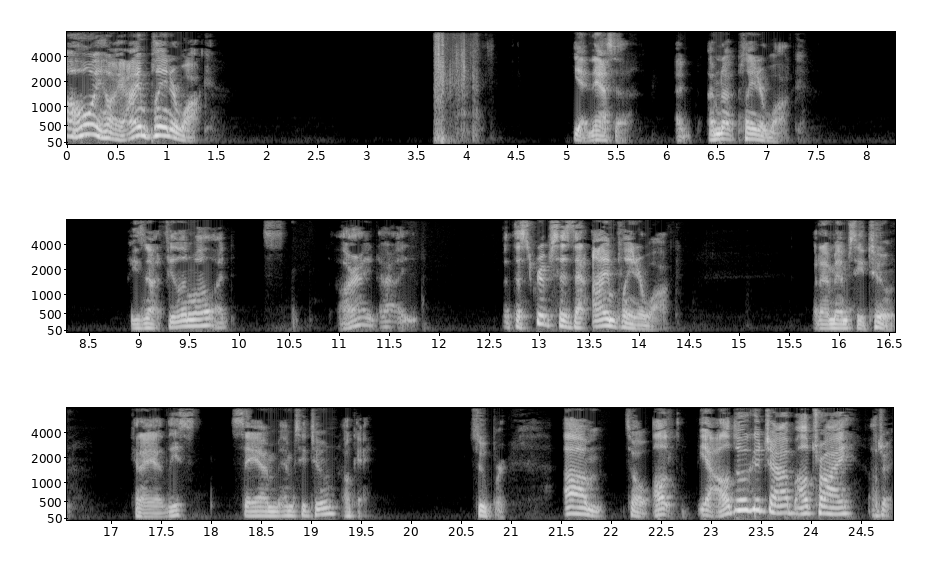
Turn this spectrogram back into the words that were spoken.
Ahoy hoy, I'm Planarwalk. Yeah, NASA. I, am not Planarwalk. He's not feeling well? I, all right, all right. But the script says that I'm Planarwalk. But I'm MC Toon. Can I at least say I'm MC Toon? Okay. Super. Um, so I'll yeah, I'll do a good job. I'll try. I'll try.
